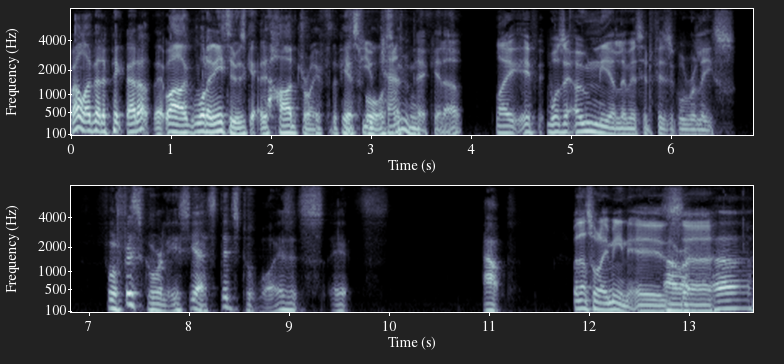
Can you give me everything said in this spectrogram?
Well, I better pick that up. Then. Well, what I need to do is get a hard drive for the PS4. If you so I can pick it up. Like, if was it only a limited physical release? For physical release, yes. Digital wise, it's it's out. But that's what I mean. Is All right. uh, Uh,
